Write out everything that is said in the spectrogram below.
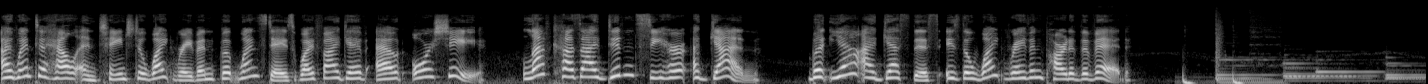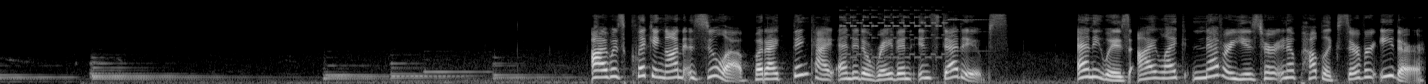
I went to hell and changed to White Raven, but Wednesday's Wi-Fi gave out or she. Left cause I didn't see her again. But yeah, I guess this is the White Raven part of the vid. I was clicking on Azula, but I think I ended a Raven instead oops. Anyways, I like never used her in a public server either.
